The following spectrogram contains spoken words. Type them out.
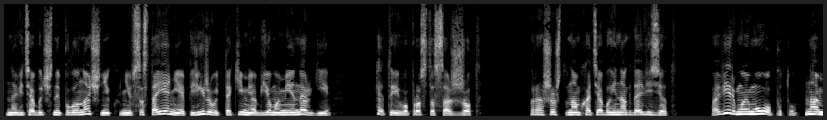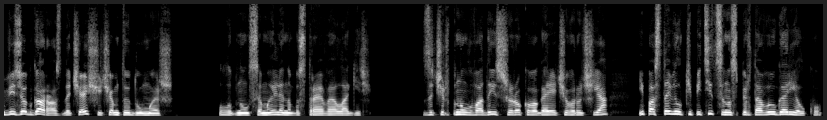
но ведь обычный полуночник не в состоянии оперировать такими объемами энергии. Это его просто сожжет. Хорошо, что нам хотя бы иногда везет. Поверь моему опыту, нам везет гораздо чаще, чем ты думаешь», — улыбнулся Мэйлин, обустраивая лагерь. Зачерпнул воды из широкого горячего ручья и поставил кипятиться на спиртовую горелку.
